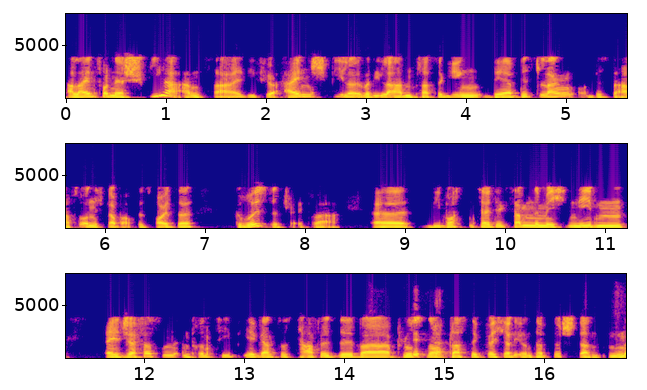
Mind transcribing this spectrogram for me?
allein von der Spieleranzahl, die für einen Spieler über die Ladenplatte ging, der bislang bis dato und ich glaube auch bis heute größte Trade war. Äh, die Boston Celtics haben nämlich neben A. Jefferson im Prinzip ihr ganzes Tafelsilber plus noch Plastikbecher, die unter Tisch standen,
